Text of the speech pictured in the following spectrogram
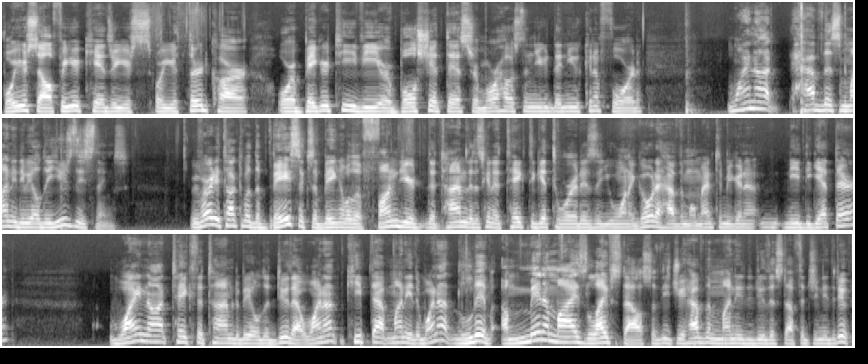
for yourself, for your kids, or your or your third car, or a bigger TV, or bullshit this, or more house than you than you can afford, why not have this money to be able to use these things? We've already talked about the basics of being able to fund your the time that it's going to take to get to where it is that you want to go to have the momentum you're going to need to get there why not take the time to be able to do that? Why not keep that money? Why not live a minimized lifestyle so that you have the money to do the stuff that you need to do?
